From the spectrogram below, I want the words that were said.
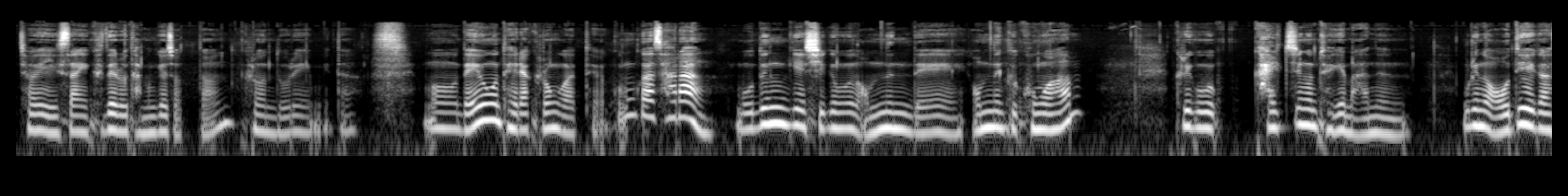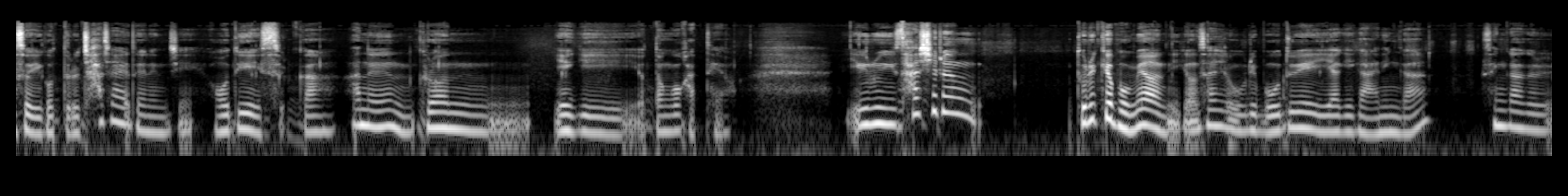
저의 일상이 그대로 담겨졌던 그런 노래입니다. 뭐 내용은 대략 그런 것 같아요. 꿈과 사랑 모든 게 지금은 없는데 없는 그 공허함 그리고 갈증은 되게 많은 우리는 어디에 가서 이것들을 찾아야 되는지 어디에 있을까 하는 그런 얘기였던 것 같아요. 이 사실은 돌이켜 보면 이건 사실 우리 모두의 이야기가 아닌가 생각을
